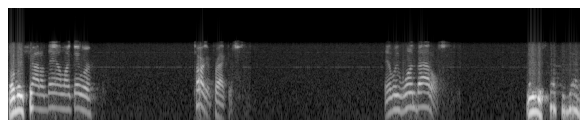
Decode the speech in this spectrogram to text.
And we shot them down like they were target practice. And we won battles. And we stuck together.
